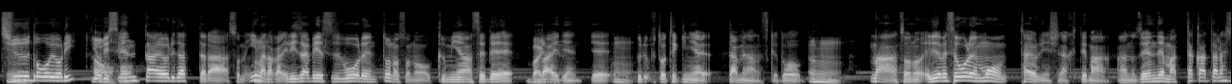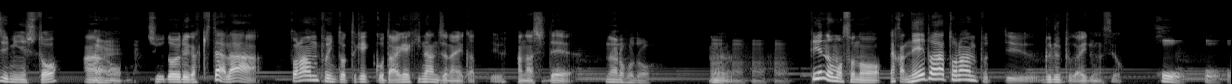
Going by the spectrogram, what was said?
中道寄り、うんよりセンター寄りだったら、その今うんだからエリザベス・ウォーレンとのその組み合わせで、バイデンってうんグループと的にはダメなんですけど、うん。まあ、そのエリザベス・ウォーレンも頼りにしなくて、まあ、あの全然全く新しい民主党、あの、はい中道寄りが来たら、トランプにとって結構打撃なんじゃないかっていう話で、なるほど。うんうん。っていうのも、その、なんかネバートランプっていうグループがいるんですよ。ほうほうほ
